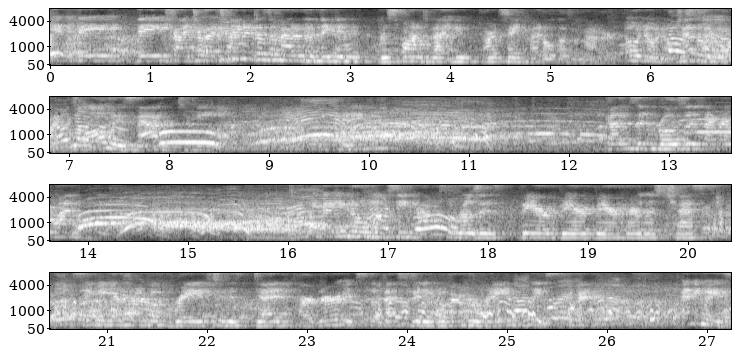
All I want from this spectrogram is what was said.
it, they, they tried to You mean it doesn't matter that they didn't respond to that? You aren't saying metal doesn't matter. Oh no no, Just metal clarify. will always matter to me. Are you kidding? Guns and Roses, everyone. Tell me that you don't love seeing Axl Rose's bare, bare, bare, hairless chest singing in front of a grave to his dead partner. It's the best video. November Rain, please. Okay. Anyways,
